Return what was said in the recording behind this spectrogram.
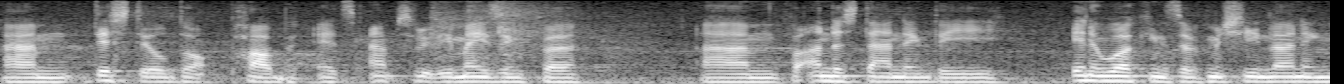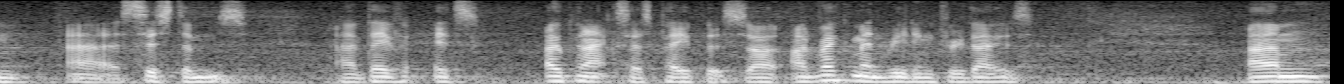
um, distill.pub. It's absolutely amazing for, um, for understanding the inner workings of machine learning uh, systems. Uh, it's open access papers, so I'd recommend reading through those. Um,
